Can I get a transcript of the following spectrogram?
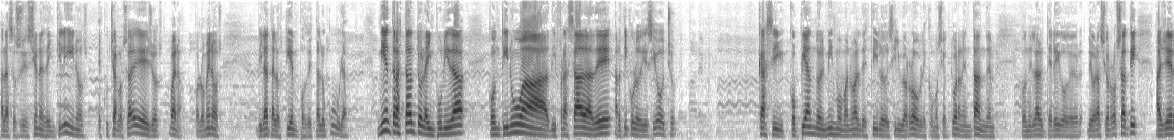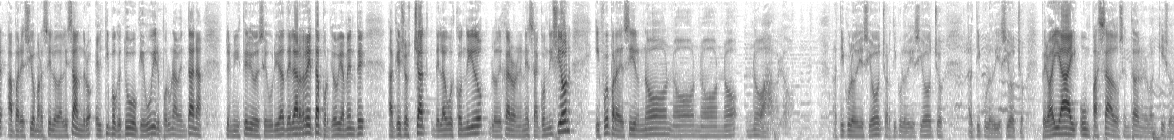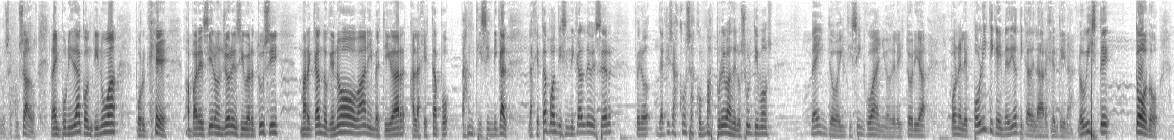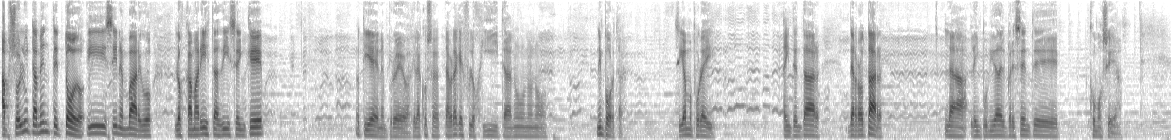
a las asociaciones de inquilinos, escucharlos a ellos, bueno, por lo menos dilata los tiempos de esta locura. Mientras tanto, la impunidad continúa disfrazada de artículo 18, casi copiando el mismo manual de estilo de Silvio Robles, como si actuaran en tándem con el alter ego de Horacio Rosati. Ayer apareció Marcelo de Alessandro, el tipo que tuvo que huir por una ventana del Ministerio de Seguridad de la Reta, porque obviamente aquellos chats del lago escondido lo dejaron en esa condición y fue para decir no, no, no, no, no hablo. Artículo 18, artículo 18, artículo 18. Pero ahí hay un pasado sentado en el banquillo de los acusados. La impunidad continúa porque aparecieron Llorens y Bertuzzi marcando que no van a investigar a la Gestapo antisindical. La Gestapo antisindical debe ser, pero de aquellas cosas con más pruebas de los últimos 20 o 25 años de la historia, ponele política y mediática de la Argentina. Lo viste todo, absolutamente todo. Y sin embargo, los camaristas dicen que no tienen pruebas, que la cosa, la verdad que es flojita, no, no, no. No importa. Sigamos por ahí. A intentar derrotar la, la impunidad del presente como sea.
